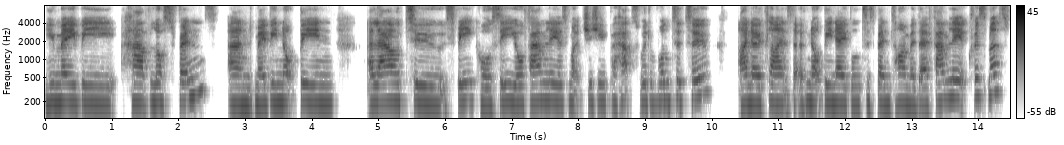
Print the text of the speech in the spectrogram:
You maybe have lost friends and maybe not been allowed to speak or see your family as much as you perhaps would have wanted to I know clients that have not been able to spend time with their family at Christmas,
